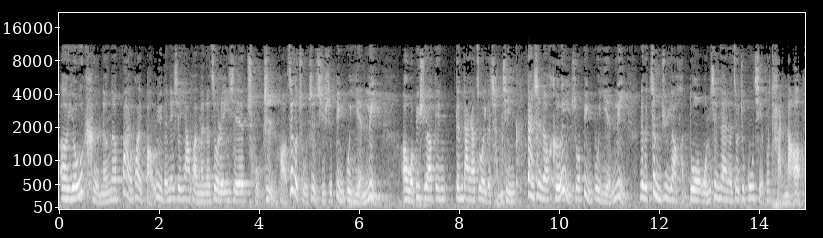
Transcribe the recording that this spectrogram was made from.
呃，有可能呢，败坏宝玉的那些丫鬟们呢，做了一些处置，哈，这个处置其实并不严厉，啊，我必须要跟跟大家做一个澄清。但是呢，何以说并不严厉？那个证据要很多，我们现在呢就就姑且不谈了啊。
